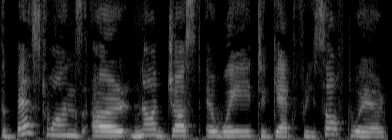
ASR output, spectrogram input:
The best ones are not just a way to get free software,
